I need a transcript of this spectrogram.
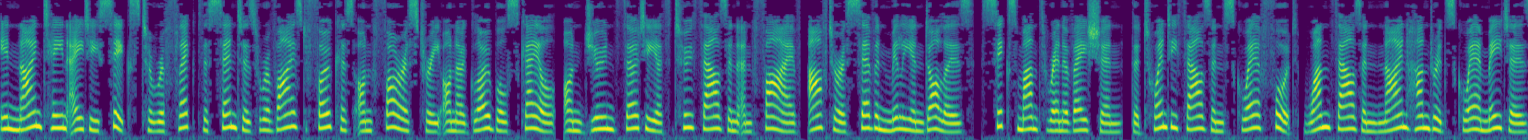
in 1986 to reflect the center's revised focus on forestry on a global scale, on June 30, 2005, after a $7 million, six-month renovation, the 20,000-square-foot square meters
